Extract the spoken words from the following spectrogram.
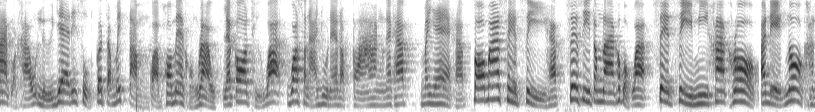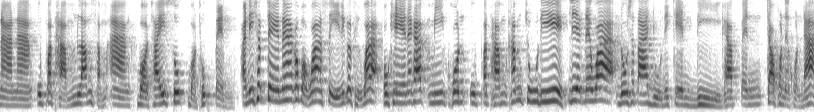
มากกว่าเขา หรือแย่ที่สุดก็จะไม่ต่ำกว่าพ่อแม่ของเรา แล้วก็ถือว่าวาสนาอยู่ในระดับกลางนะครับ ไม่แย่ครับ ต่อมาเศษ4ครับเศษ4ตำราเขาบอกว่า เศษ 4 มีค่าครอกอเนกนอกขนานาง อุปถัมภ์ล้ำสำอาง บ่อใช้ซุกบ่อทุกเป็น อันนี้ชัดเจนนะฮะเขาบอกว่า 4 นี่ก็ถือว่าโอเคนะครับ มีคนอุปถัมภ์ค้ำชูดี เรียกได้ว่าดวงชะตาอยู่ในเกณฑ์ดีครับ เป็นเจ้าคนในคนได้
